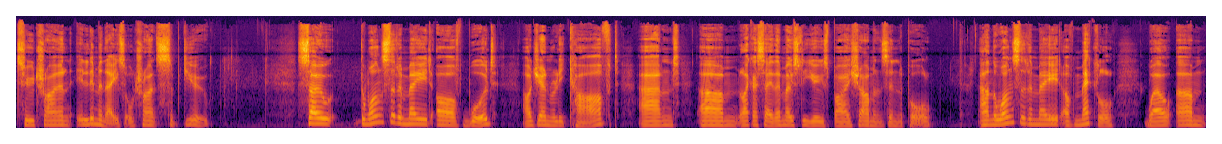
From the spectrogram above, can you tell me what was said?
to try and eliminate or try and subdue. So the ones that are made of wood are generally carved, and um, like I say, they're mostly used by shamans in Nepal. And the ones that are made of metal, well, um,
